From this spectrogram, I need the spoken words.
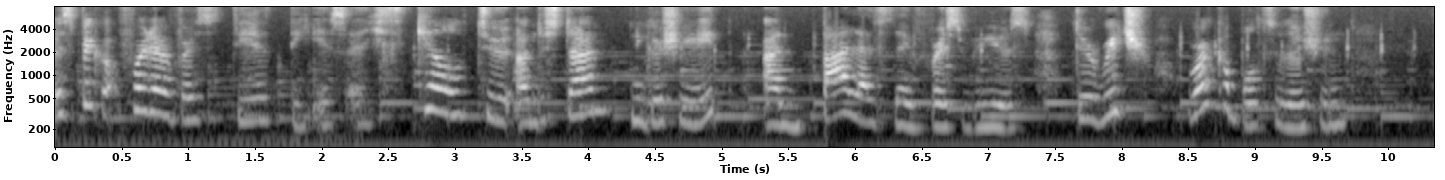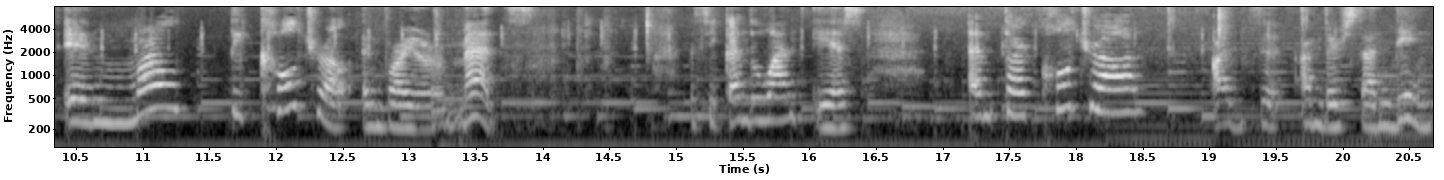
Respect for diversity is a skill to understand, negotiate, and balance diverse views to reach workable solutions in multicultural environments. Second one is intercultural understanding.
